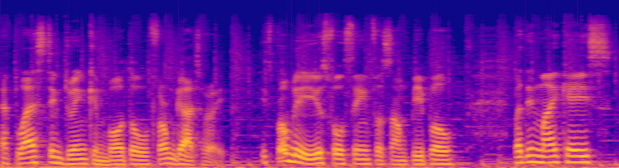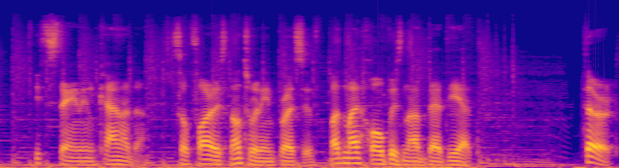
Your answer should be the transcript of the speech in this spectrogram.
A plastic drinking bottle from Gatorade. It's probably a useful thing for some people, but in my case, it's staying in Canada. So far it's not really impressive, but my hope is not dead yet. Third,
